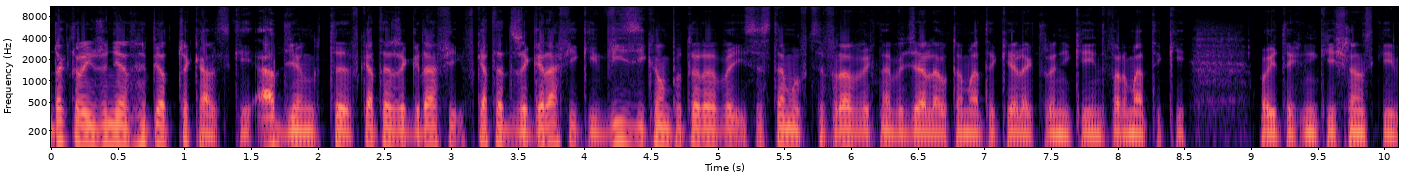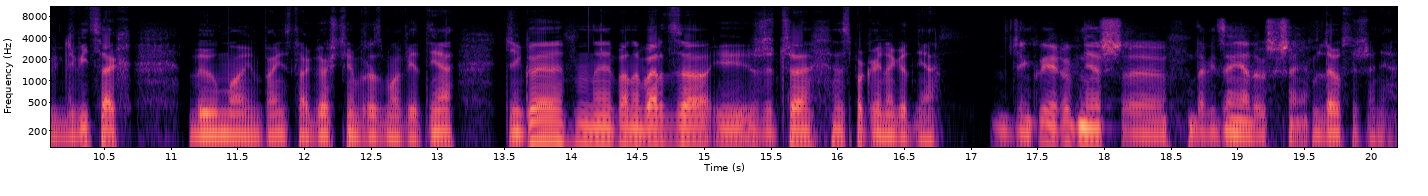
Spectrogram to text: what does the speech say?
doktor inżynier Piotr Czekalski, adiunkt w katedrze, grafik, w katedrze grafiki, wizji komputerowej i systemów cyfrowych na Wydziale Automatyki, Elektroniki i Informatyki Politechniki Śląskiej w Gliwicach, był moim Państwa gościem w rozmowie dnia. Dziękuję Panu bardzo i życzę spokojnego dnia. Dziękuję również. E, do widzenia, do usłyszenia. Do usłyszenia.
